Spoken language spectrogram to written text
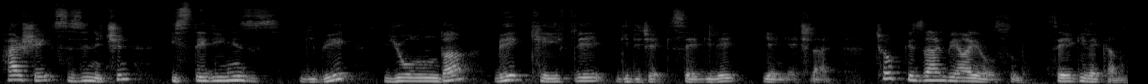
her şey sizin için istediğiniz gibi yolunda ve keyifli gidecek sevgili yengeçler. Çok güzel bir ay olsun. Sevgiyle kalın.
